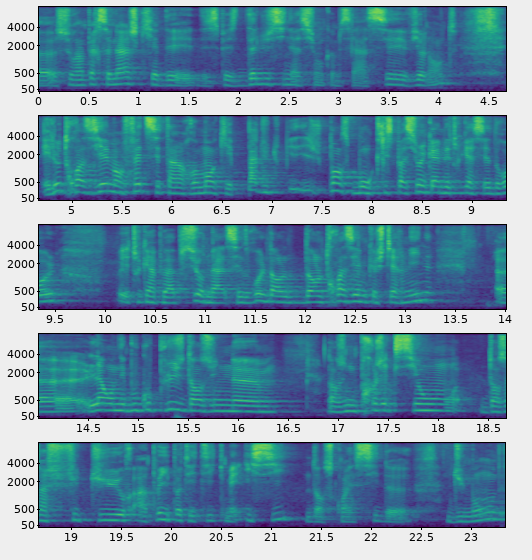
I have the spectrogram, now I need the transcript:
Euh, sur un personnage qui a des, espèces d'hallucinations comme ça, assez violentes. Et le troisième, en fait, c'est un roman qui est pas du tout... Je pense, bon, Crispation est quand même des trucs assez drôles des trucs un peu absurdes, mais c'est drôle. Dans le, troisième que je termine, euh, là, on est beaucoup plus dans une, euh, dans une projection, dans un futur un peu hypothétique, mais ici, dans ce coin-ci du monde,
